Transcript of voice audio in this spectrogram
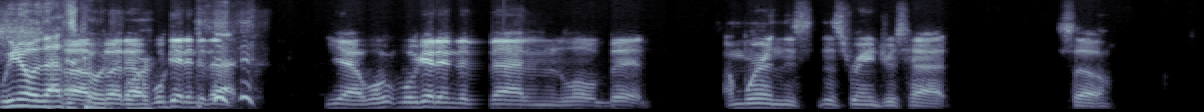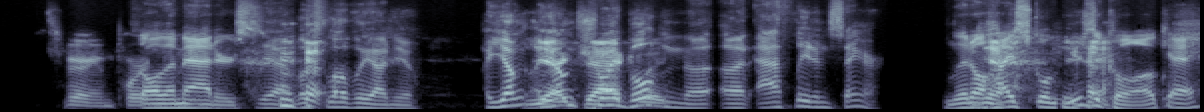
we know that's uh, but uh, we'll get into that. yeah, we'll we'll get into that in a little bit. I'm wearing this this Rangers hat, so it's very important. It's all that matters. Yeah, it looks lovely on you. A young, yeah, a young exactly. Troy Bolton, uh, an athlete and singer. Little yeah. High School Musical. Okay.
